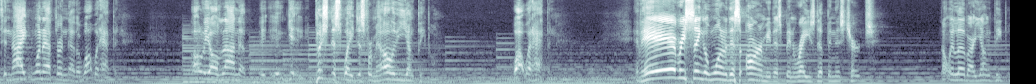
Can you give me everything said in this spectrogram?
Tonight, one after another, what would happen? All of y'all line up. Eh, eh, push this way just for a minute. All of you young people. What would happen if every single one of this army that's been raised up in this church don't we love our young people?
